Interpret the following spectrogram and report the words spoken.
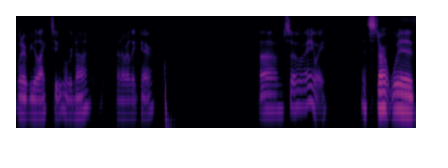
whatever you like to or not. I don't really care. Um, so anyway, let's start with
